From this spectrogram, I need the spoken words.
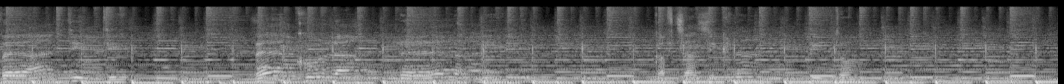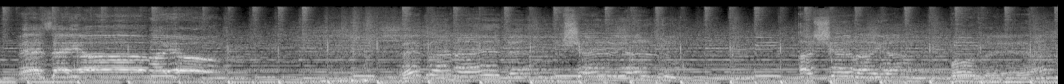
ואת איתי, והם כולם קפצה זקנה פתאום. איזה יום היום. בגן העדן של ילדות אשר היה בורח.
